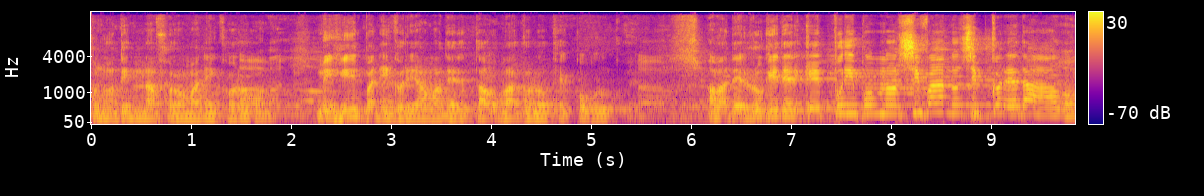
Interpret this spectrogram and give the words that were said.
কোনো দিন না ফরমানি করব না। মেহেরবানি করে আমাদের তাওবাগুলোকে কবুল করে। আমাদের রুগীদেরকে পরিপূর্ণ শিফা নসিব করে দাও।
